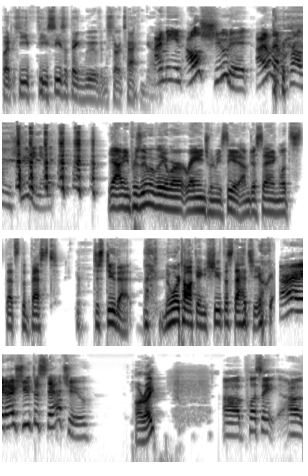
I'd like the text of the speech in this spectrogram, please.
but he he sees a thing move and starts hacking at it. I mean, I'll shoot it. I don't have a problem shooting it. Yeah, I mean, presumably we're at range when we see it. I'm just saying, let's. That's the best. Just do that. no more talking. Shoot the statue. All right, I shoot the statue. All right. Uh, plus a uh,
